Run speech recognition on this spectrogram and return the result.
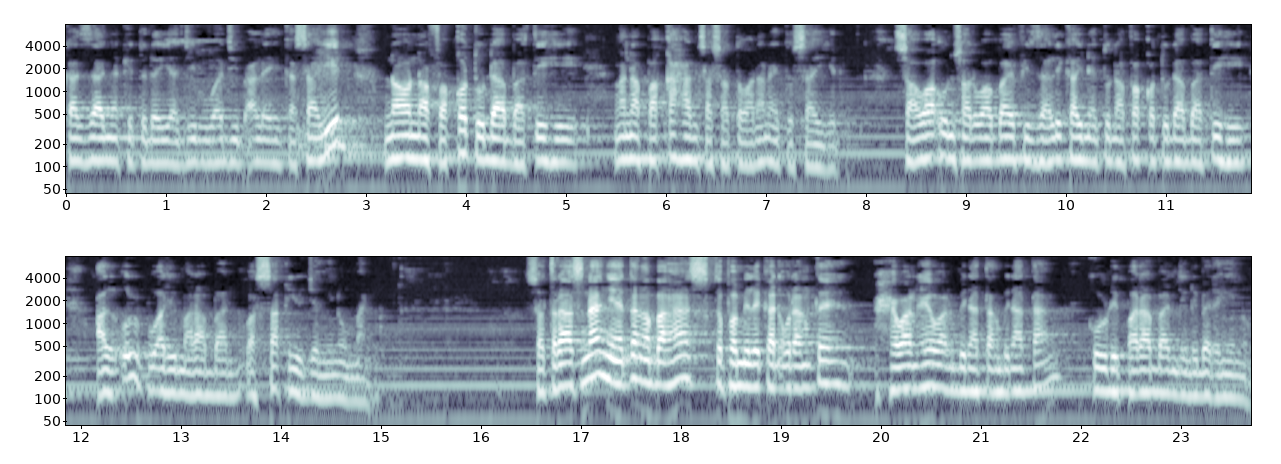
kazanya kitu da yajib wajib alaihi ka Said naon nafaqatu dabatihi nganapakahan sasatoanana itu Said sawaun sarwabai fi zalika tu nafaqatu dabatihi al ulfu ari maraban wasaqyu jeung minuman. Saterasna nyaeta ngebahas kepemilikan orang teh hewan-hewan binatang-binatang kudu diparaban jeung dibere nginum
